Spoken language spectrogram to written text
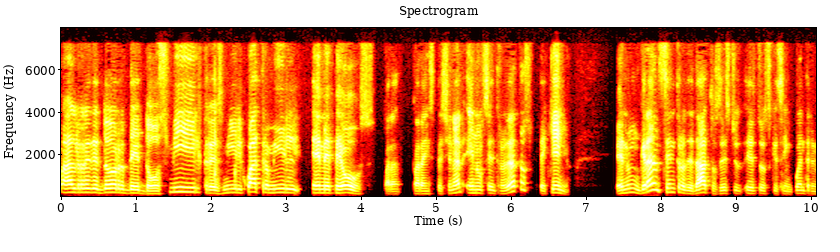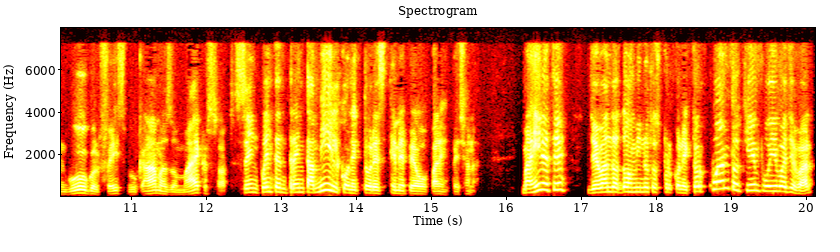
alrededor de 2.000, 3.000, 4.000 MPOs para, para inspeccionar en un centro de datos pequeño. En un gran centro de datos, estos, estos que se encuentran en Google, Facebook, Amazon, Microsoft, se encuentran 30.000 conectores MPO para inspeccionar. Imagínate llevando dos minutos por conector, ¿cuánto tiempo iba a llevar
